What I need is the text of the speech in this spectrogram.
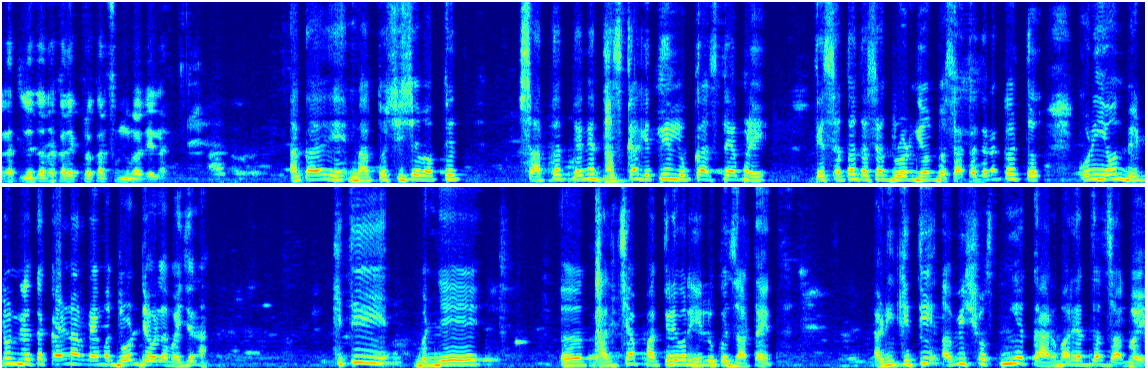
घातल्याचा धकादायक प्रकार समोर आलेला आता मातोश्रीच्या बाबतीत सातत्याने धसका घेतलेली लोक असल्यामुळे ते सतत असा द्रोण घेऊन बसा आता त्यांना कळतं कोणी येऊन भेटून गेलं तर कळणार नाही. मग द्रोण ठेवला पाहिजे ना. किती म्हणजे खालच्या पातळीवर हे लोक जात आहेत आणि किती अविश्वसनीय कारभार यांचा चालू आहे.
